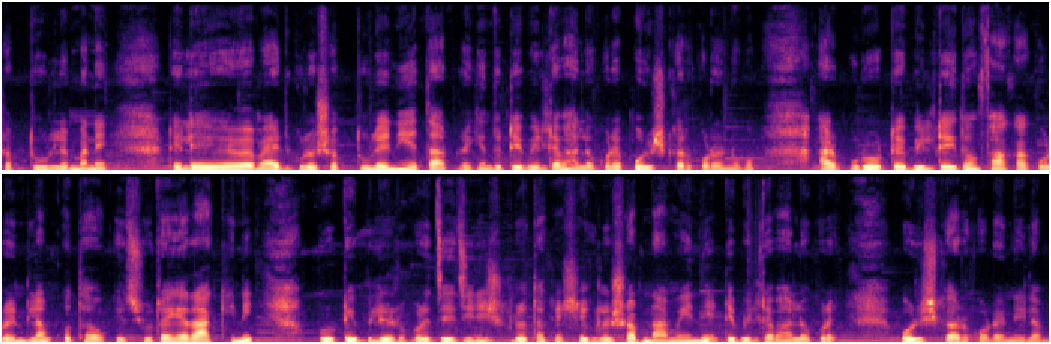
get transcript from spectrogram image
সব তুলে মানে টেলে, ম্যাটগুলো সব তুলে নিয়ে তারপরে কিন্তু টেবিলটা ভালো করে পরিষ্কার করে নেব। আর পুরো টেবিলটা একদম ফাঁকা করে নিলাম, কোথাও কিছুটাকে রাখিনি। পুরো টেবিলের উপরে যে জিনিসগুলো থাকে সেগুলো সব নামিয়ে নিয়ে টেবিলটা ভালো করে পরিষ্কার করে নিলাম।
